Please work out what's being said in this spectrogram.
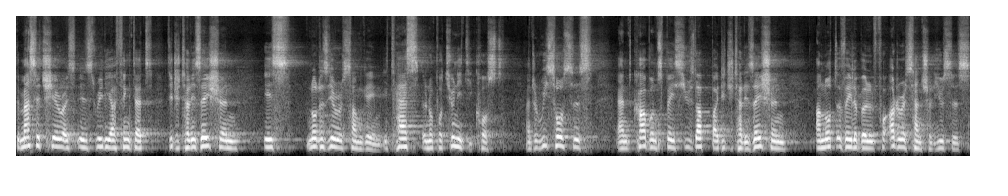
the message here is, is really, I think, that digitalization is not a zero-sum game. It has an opportunity cost, and the resources and carbon space used up by digitalization are not available for other essential uses,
